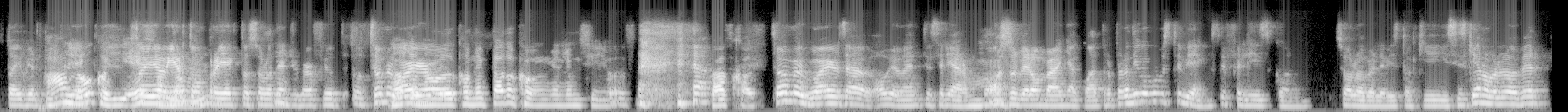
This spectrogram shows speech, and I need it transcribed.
Estoy abierto a ah, proyecto. Estoy abierto a un proyecto solo de Andrew Garfield. Tom no, conectado con el MCU. Tom Maguire, o sea, obviamente sería hermoso ver Hombre Araña 4, pero digo, como estoy bien, estoy feliz con solo haberle visto aquí. Y si es que ya no volverlo a ver,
